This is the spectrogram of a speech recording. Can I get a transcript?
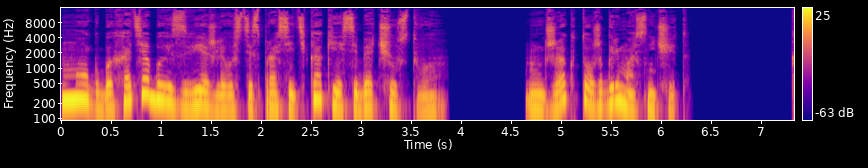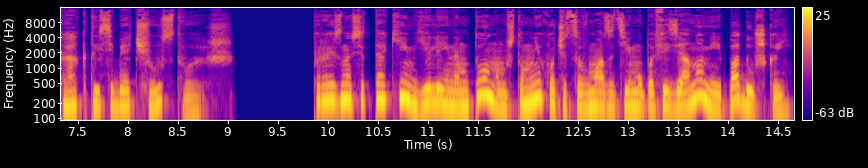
Мог бы хотя бы из вежливости спросить, как я себя чувствую. Джек тоже гримасничает. «Как ты себя чувствуешь?» Произносит таким елейным тоном, что мне хочется вмазать ему по физиономии подушкой.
